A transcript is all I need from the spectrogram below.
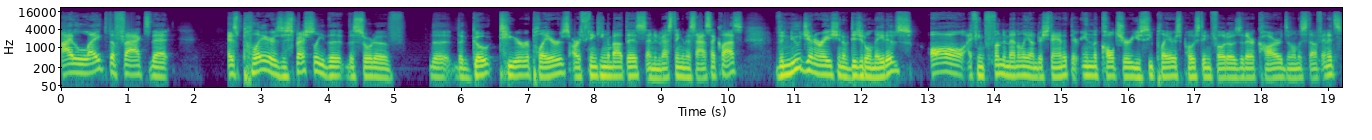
I like the fact that as players, especially the the sort of the the goat tier players, are thinking about this and investing in this asset class. The new generation of digital natives all, I think, fundamentally understand it. They're in the culture. You see players posting photos of their cards and all this stuff. And it's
